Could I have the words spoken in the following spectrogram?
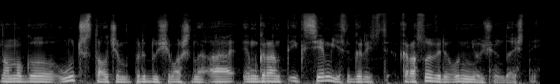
намного лучше стал, чем предыдущая машина, а М Грант X7, если говорить о кроссовере, он не очень удачный.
